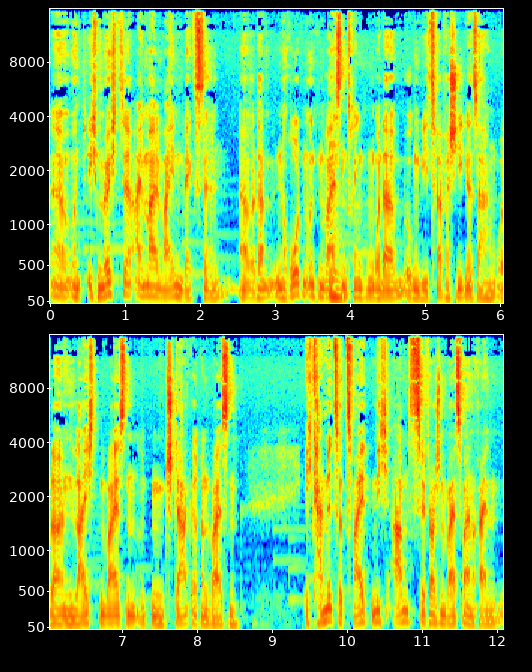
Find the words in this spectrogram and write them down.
äh, und ich möchte einmal Wein wechseln äh, oder einen roten und einen weißen mhm. trinken oder irgendwie zwei verschiedene Sachen oder einen leichten weißen und einen stärkeren weißen. Ich kann mir zur zweit nicht abends zwei Flaschen Weißwein rein.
